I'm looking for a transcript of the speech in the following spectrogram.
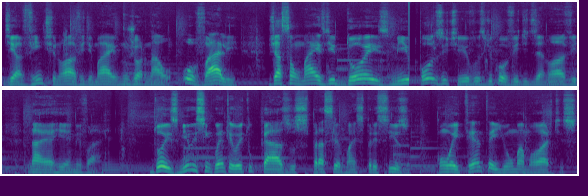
dia 29 de maio, no jornal O Vale, já são mais de 2 mil positivos de Covid-19 na RM Vale. 2.058 casos, para ser mais preciso, com 81 mortes.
